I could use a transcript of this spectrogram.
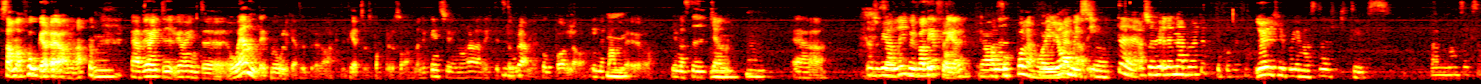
sammanfogar öarna. Mm. Eh, vi har ju inte, vi har ju inte oändligt med olika typer av aktiviteter och sporter och så men det finns ju några riktigt Mm. stora med fotboll och innebandy och gymnastiken. Mm. Eh, Alltså, vi så alla gick hur var det för er? Ja, ni- fotbollen var ju Men jag väldigt- minns alltså- inte, alltså, eller när började du på fotboll? Jag gick ju på gymnastik tills femman, sexan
